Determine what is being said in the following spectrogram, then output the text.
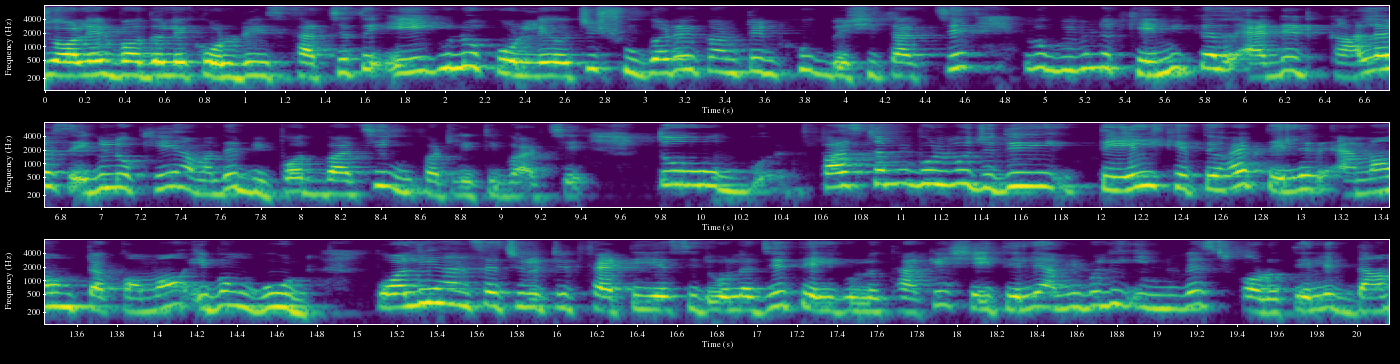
জলের বদলে কোল্ড ড্রিঙ্কস খাচ্ছে। তো এইগুলো করলে হচ্ছে সুগারের কন্টেন্ট খুব বেশি থাকছে এবং বিভিন্ন কেমিক্যাল অ্যাডেড কালার্স এগুলো খেয়ে আমাদের বিপদ বাড়ছে। ইনফার্টিলিটি বাড়ছে। তো ফার্স্ট আমি বলব, যদি তেল খেতে হয়, তেলের অ্যামাউন্টটা কমাও এবং good poly unsaturated fatty acid ওলা যে তেলগুলো থাকে, সেই তেলে আমি বলি ইনভেস্ট করো। তেলের দাম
